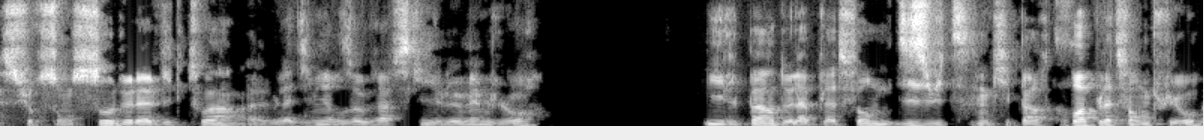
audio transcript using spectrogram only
Sur son saut de la victoire, Vladimir Zogravski, le même jour, il part de la plateforme 18. Donc il part trois plateformes plus haut.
